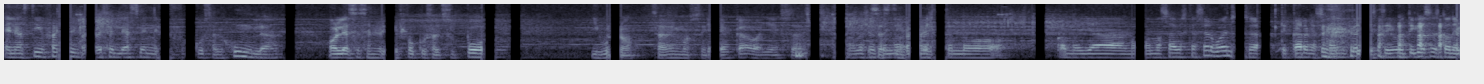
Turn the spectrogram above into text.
en las teamfights que a veces le hacen el focus al jungla o le hacen el focus al support. Y bueno, sabemos qué acaba ya esas. A veces esas cuando, teamfights. Cuando, ya no, no sabes qué hacer, bueno, o sea, te cargas con, este, utilizas con el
